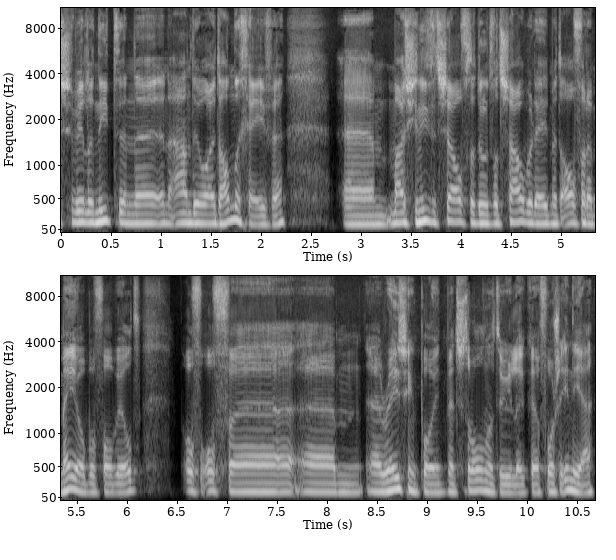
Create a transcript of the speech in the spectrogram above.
Ze willen niet een, eh, een aandeel uit handen geven. Um, maar als je niet hetzelfde doet wat Sauber deed met Alfa Romeo bijvoorbeeld. Of, of uh, um, Racing Point met Stroll natuurlijk, uh, Force India.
